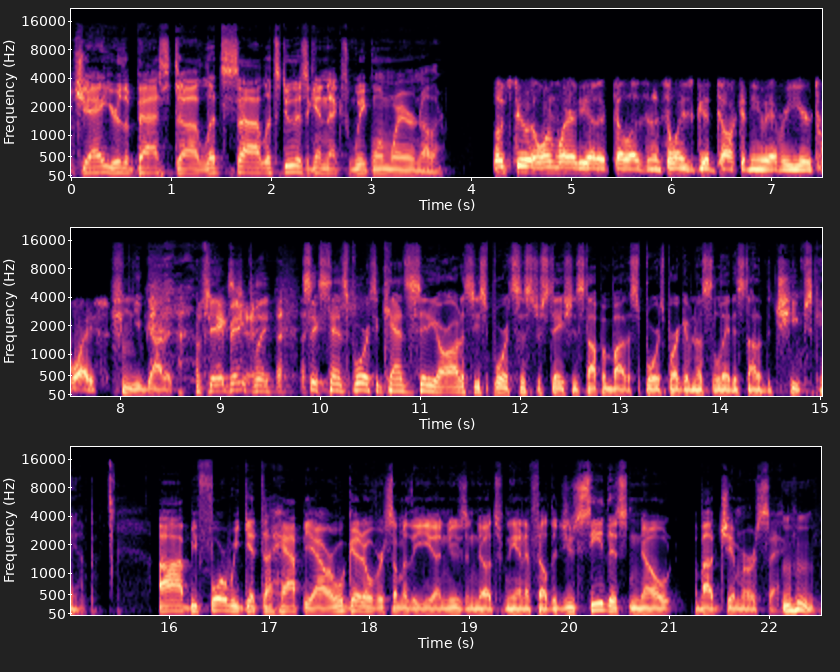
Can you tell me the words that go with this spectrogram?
Jay, you're the best. Uh, let's uh, let's do this again next week, one way or another. Let's do it one way or the other, fellas. And it's always good talking to you every year twice. you got it. Jay Binkley, 610 Sports in Kansas City, our Audacy Sports sister station, stopping by the sports bar, giving us the latest out of the Chiefs camp. Uh, before we get to happy hour, we'll get over some of the uh, news and notes from the NFL. Did you see this note about Jim Irsay? Mm-hmm.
